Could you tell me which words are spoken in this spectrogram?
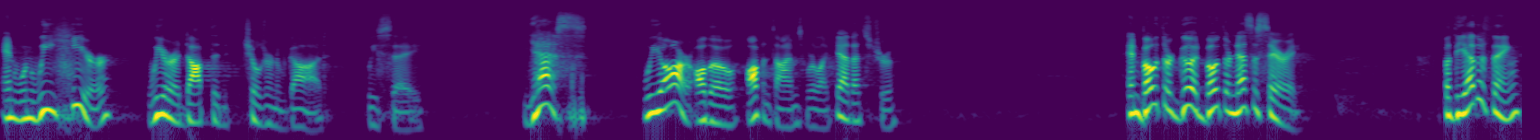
and when we hear, we are adopted children of God. We say, Yes, we are. Although oftentimes we're like, Yeah, that's true. And both are good, both are necessary. But the other thing,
